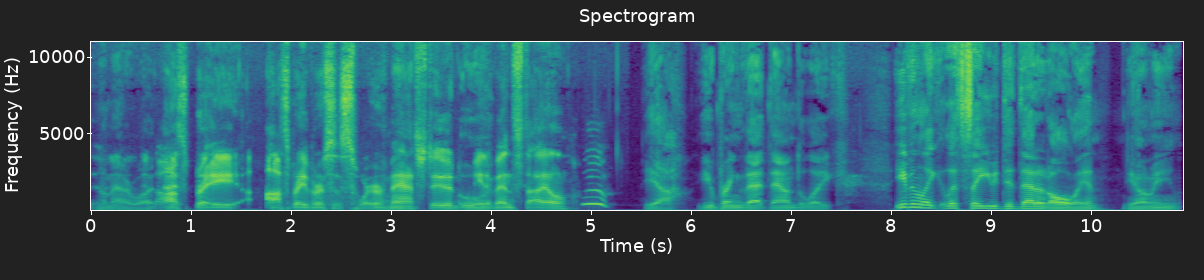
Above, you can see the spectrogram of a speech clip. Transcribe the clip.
no matter what. Ospreay, Ospreay versus Swerve match, dude. Ooh. Main event style. Woo. yeah, you bring that down to like, Even like, let's say you did that at All In. You know what I mean?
